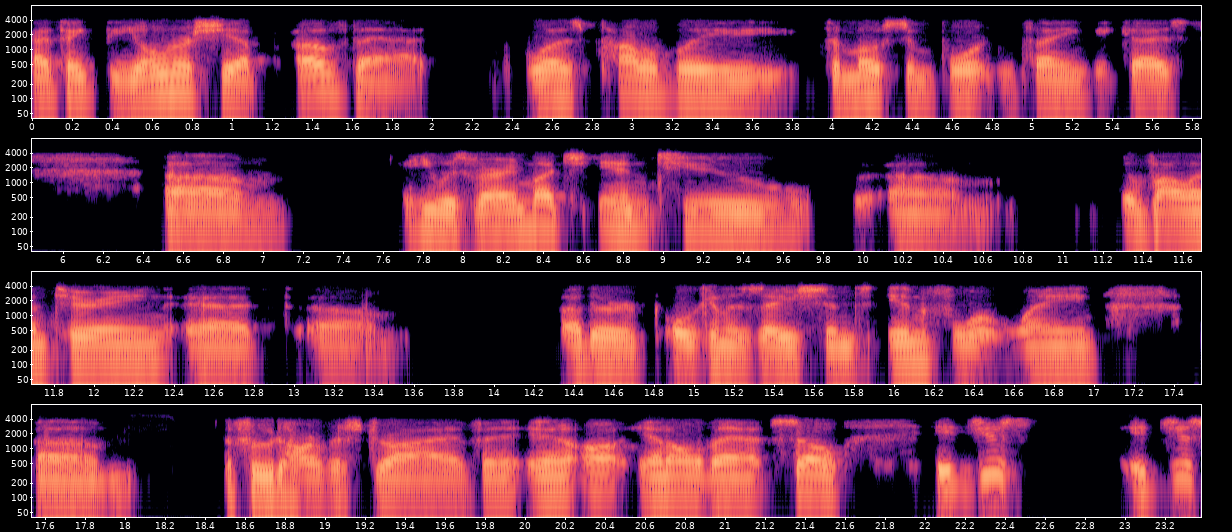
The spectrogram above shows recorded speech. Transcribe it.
I think the ownership of that was probably the most important thing because um, he was very much into um, volunteering at um, other organizations in Fort Wayne, um, the Food Harvest Drive, and and all, and all that. So it just it just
